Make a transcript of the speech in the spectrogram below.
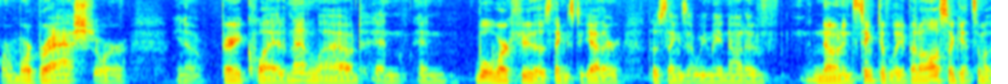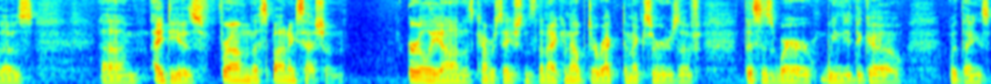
or more brash or you know very quiet and then loud and and we'll work through those things together those things that we may not have known instinctively but I'll also get some of those um, ideas from the spotting session early on those conversations then i can help direct the mixers of this is where we need to go with things.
